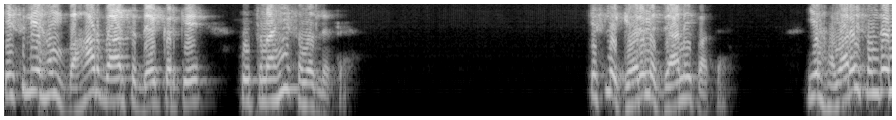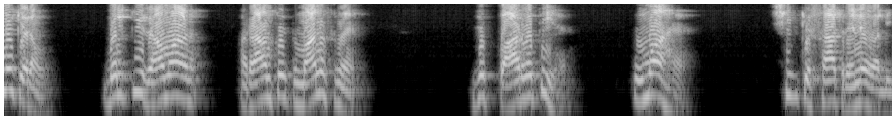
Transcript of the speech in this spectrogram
इसलिए हम बाहर बार से देख करके उतना ही समझ लेते हैं। इसलिए गहरे में जा नहीं पाते। ये हमारा ही संदेह नहीं कह रहा हूँ, बल्कि रामायण, रामचरित मानस में जो पार्वती है, उमा है, शिव के साथ रहने वाली,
